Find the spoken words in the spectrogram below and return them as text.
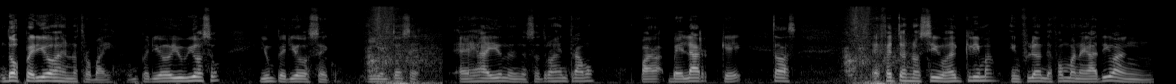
dos periodos en nuestro país, un periodo lluvioso y un periodo seco. Y entonces es ahí donde nosotros entramos para velar que estos efectos nocivos del clima influyan de forma negativa en,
